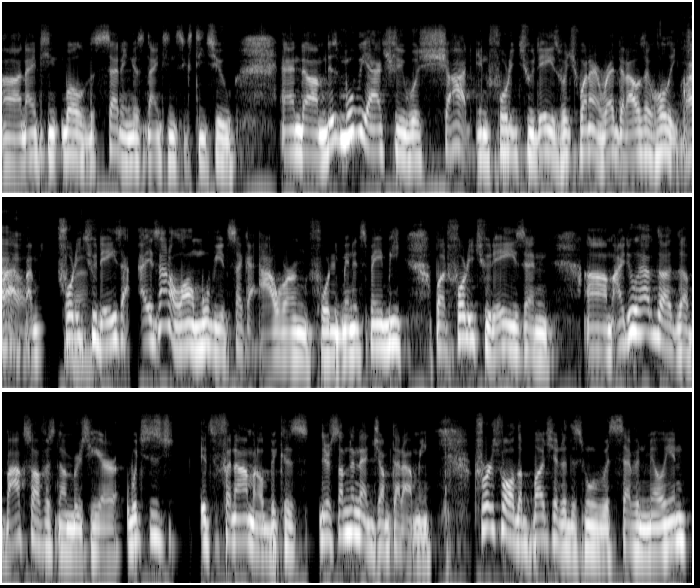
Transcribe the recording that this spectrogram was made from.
uh, 19 well the setting is 1962 and um, this movie actually was shot in 42 days which when i read that i was like holy crap Wow. i mean 42 days it's not a long movie it's like an hour and 40 minutes maybe but 42 days and um, i do have the the box office numbers here which is it's phenomenal because there's something that jumped out at me. First of all the budget of this movie was 7 million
